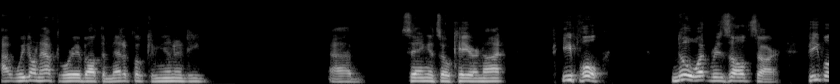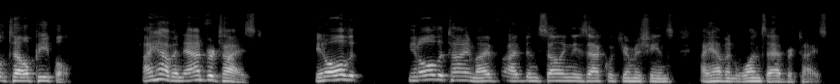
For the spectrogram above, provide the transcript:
uh, we don't have to worry about the medical community uh, saying it's okay or not. People know what results are. People tell people. I haven't advertised in all the in all the time I've I've been selling these AquaCure machines. I haven't once advertised.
